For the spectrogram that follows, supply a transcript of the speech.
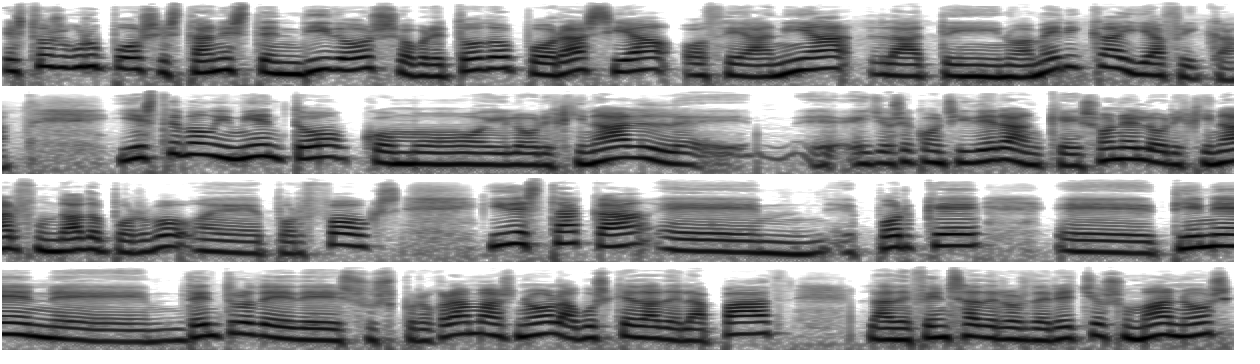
Estos grupos están extendidos sobre todo por Asia, Oceanía, Latinoamérica y África. Y este movimiento, como el original eh, ellos se consideran que son el original fundado por, eh, por Fox y destaca eh, porque tienen dentro de, sus programas no la búsqueda de la paz, la defensa de los derechos humanos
